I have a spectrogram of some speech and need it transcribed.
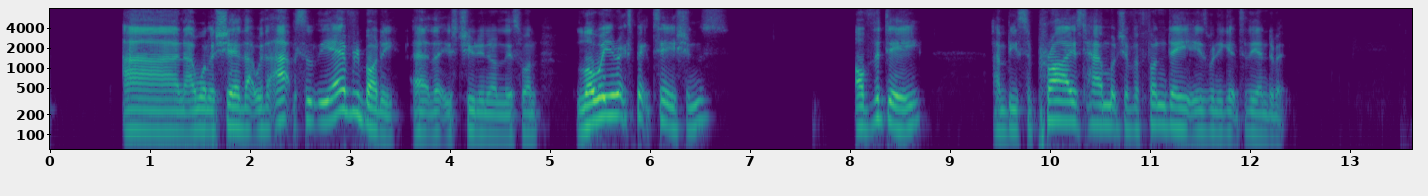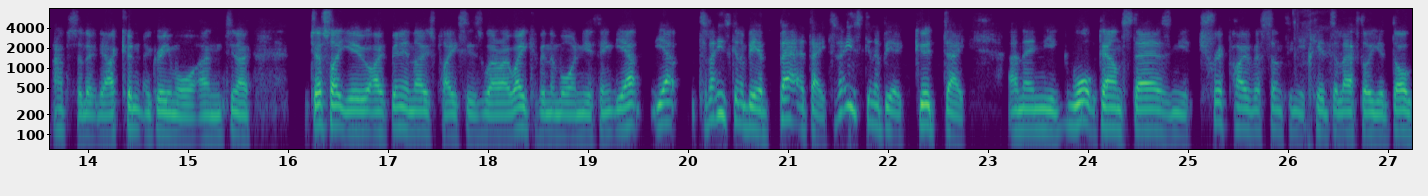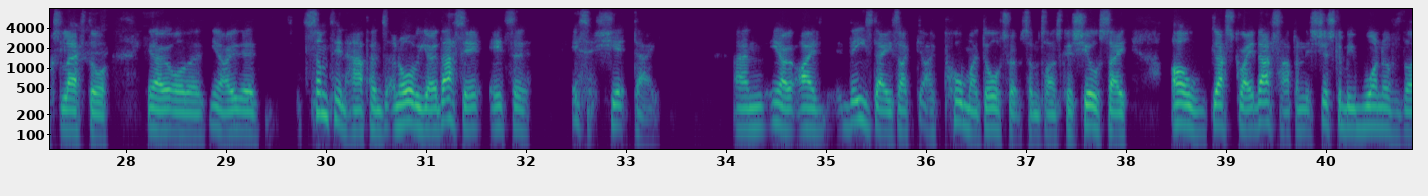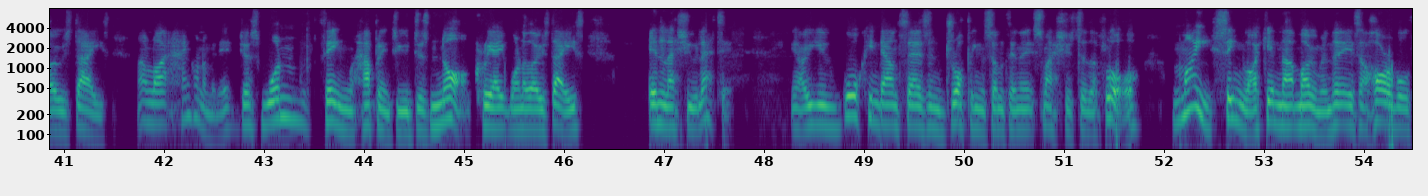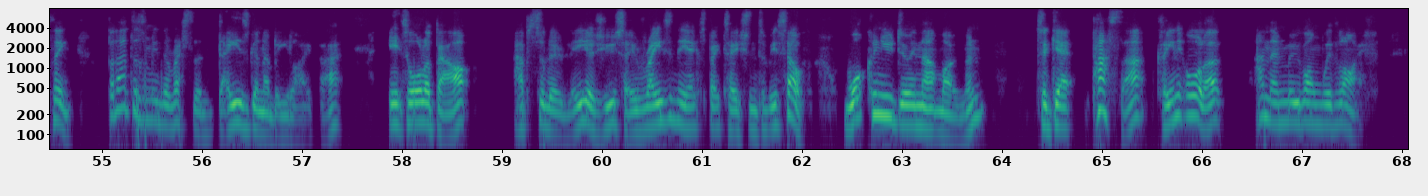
and I want to share that with absolutely everybody uh, that is tuning on this one. Lower your expectations of the day and be surprised how much of a fun day it is when you get to the end of it. Absolutely. I couldn't agree more. And, you know, just like you, I've been in those places where I wake up in the morning, you think, yep, yeah, yep, yeah, today's going to be a better day. Today's going to be a good day. And then you walk downstairs and you trip over something your kids are left or your dog's left or, you know, or the, you know, the, something happens and all we go, that's it. It's a, it's a shit day. And, you know, I, these days I, I pull my daughter up sometimes because she'll say, oh, that's great, that's happened. It's just going to be one of those days. I'm like, hang on a minute, just one thing happening to you does not create one of those days unless you let it. You know, you walking downstairs and dropping something and it smashes to the floor might seem like in that moment that it's a horrible thing, but that doesn't mean the rest of the day is going to be like that. It's all about absolutely, as you say, raising the expectations of yourself. What can you do in that moment to get past that, clean it all up, and then move on with life?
